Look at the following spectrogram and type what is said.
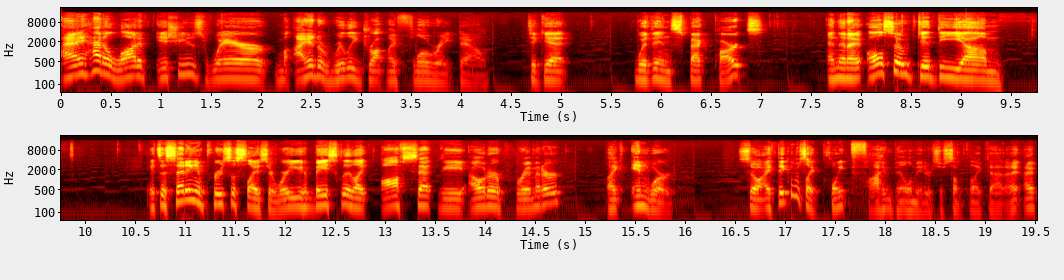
I had a lot of issues where I had to really drop my flow rate down to get within spec parts. And then I also did the, um, it's a setting in Prusa Slicer where you basically like offset the outer perimeter like inward. So I think it was like 0.5 millimeters or something like that. I, I,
